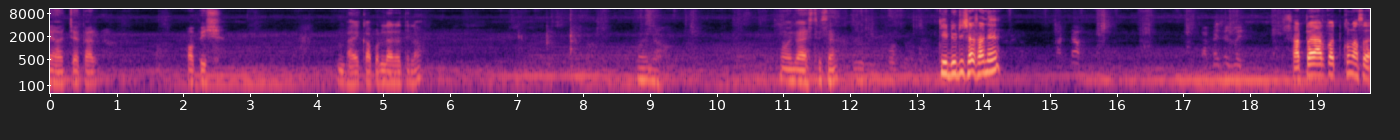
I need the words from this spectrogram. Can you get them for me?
এ হচ্ছে কার অফিস ভাই কাপড় লাড়া দিল। না যে আসতেছে কি ডিউটি শেষ হয়নি? সাতটায় আর কতক্ষণ আছে?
